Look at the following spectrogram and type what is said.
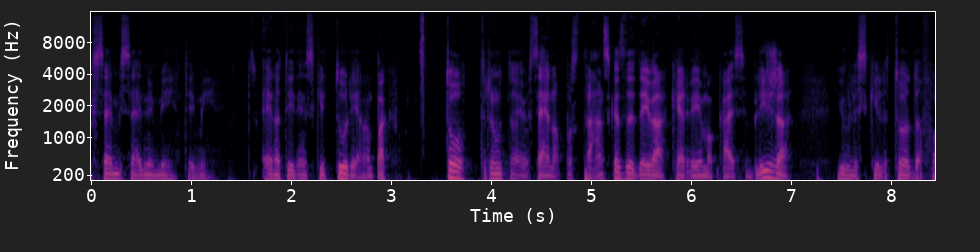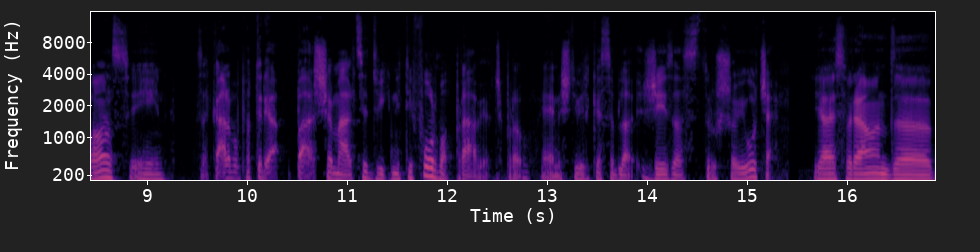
vsemi sedmimi temi enotedenski turi, ampak to trenutno je vseeno postranska zadeva, ker vemo, kaj se bliža, Julijski Tour de France in za kar bo pa treba pa še malce dvigniti formo, pravijo, čeprav ene številke so bile že zastrušujoče. Ja, jaz verjamem, da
